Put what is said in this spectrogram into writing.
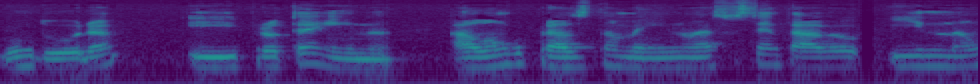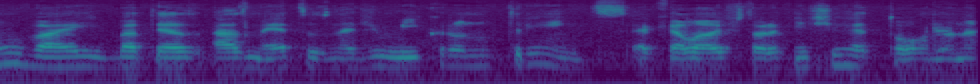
gordura e proteína. A longo prazo também não é sustentável e não vai bater as, as metas né, de micronutrientes. É aquela história que a gente retorna, né?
